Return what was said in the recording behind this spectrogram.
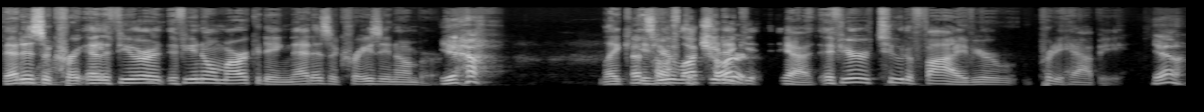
That is Oh, is a crazy. If you're if you know marketing, that is a crazy number. Yeah, Like That's if you're lucky to get, yeah, if you're two to five, you're pretty happy. yeah,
